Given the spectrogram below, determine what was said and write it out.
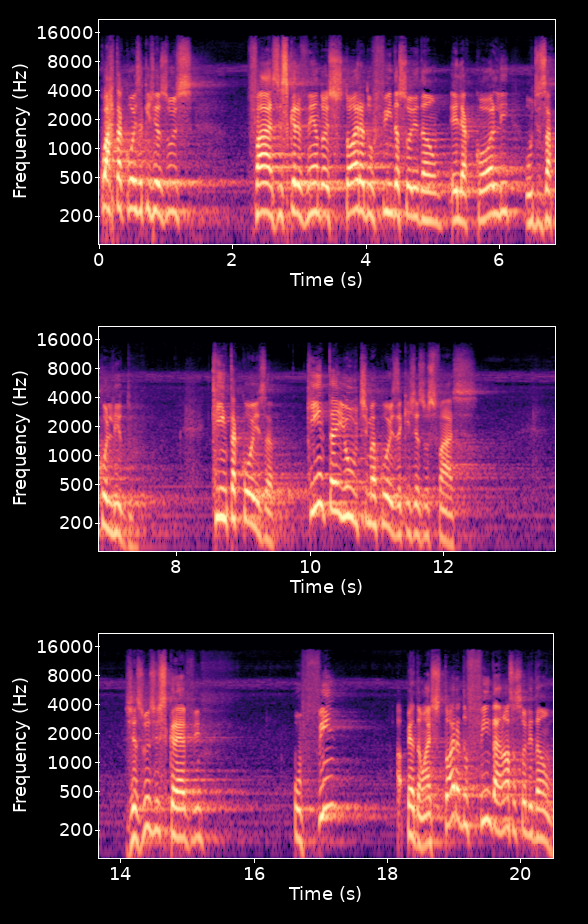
Quarta coisa que Jesus faz, escrevendo a história do fim da solidão, ele acolhe o desacolhido. Quinta coisa, quinta e última coisa que Jesus faz. Jesus escreve o fim, ah, perdão, a história do fim da nossa solidão,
